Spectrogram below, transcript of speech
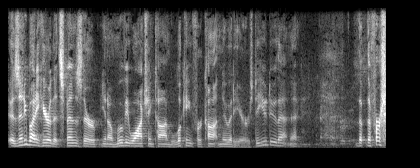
is anybody here that spends their you know movie watching time looking for continuity errors? Do you do that, Nick? The, the first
